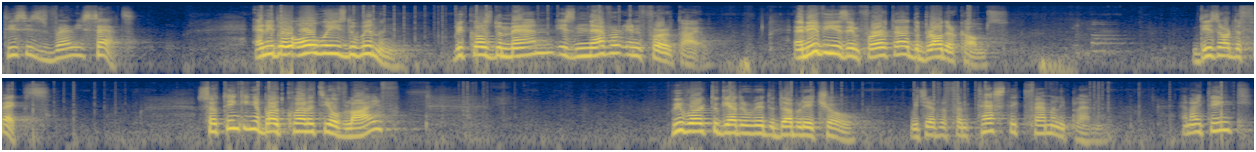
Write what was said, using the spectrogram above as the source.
This is very sad. And it are always the women because the man is never infertile. And if he is infertile, the brother comes. These are the facts. So thinking about quality of life, we work together with the WHO, which have a fantastic family planning. And I think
